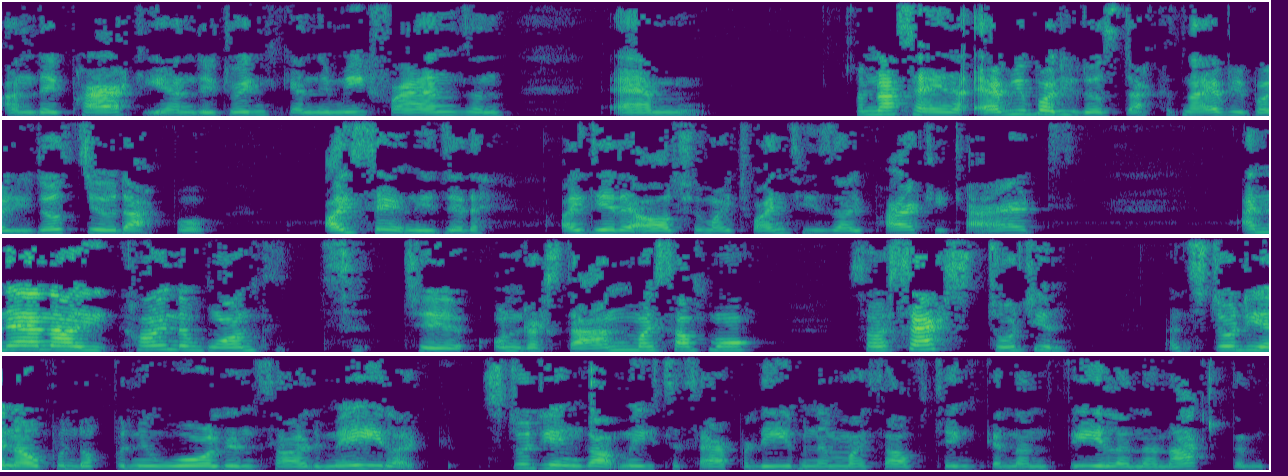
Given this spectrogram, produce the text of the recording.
and they party and they drink and they meet friends and um I'm not saying that everybody does that because not everybody does do that, but I certainly did it. I did it all through my twenties. I partied hard, and then I kind of wanted to understand myself more, so I started studying, and studying opened up a new world inside of me. Like studying got me to start believing in myself, thinking and feeling and acting.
